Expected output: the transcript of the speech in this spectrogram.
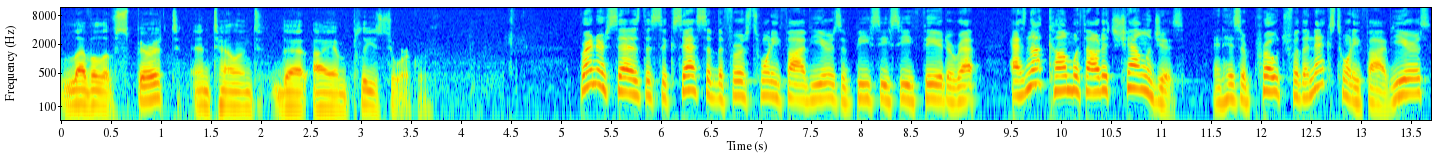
level of spirit and talent that I am pleased to work with. Brenner says the success of the first 25 years of BCC Theater Rep has not come without its challenges, and his approach for the next 25 years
